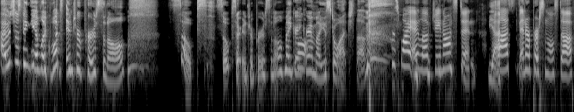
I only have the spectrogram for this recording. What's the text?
I was just thinking of like what's interpersonal. Soaps. Soaps are interpersonal. My great grandma used to watch them. This is why I love Jane Austen. yeah. Lots of interpersonal stuff,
